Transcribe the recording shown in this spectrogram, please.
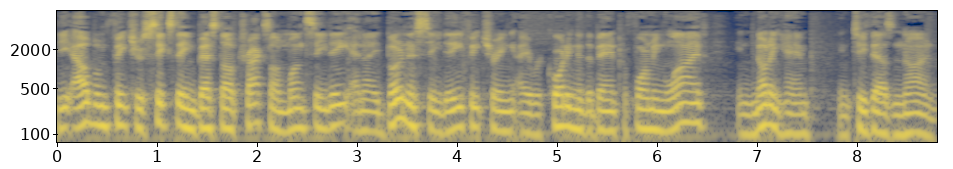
The album features 16 best of tracks on one CD and a bonus CD featuring a recording of the band performing live in Nottingham in 2009.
